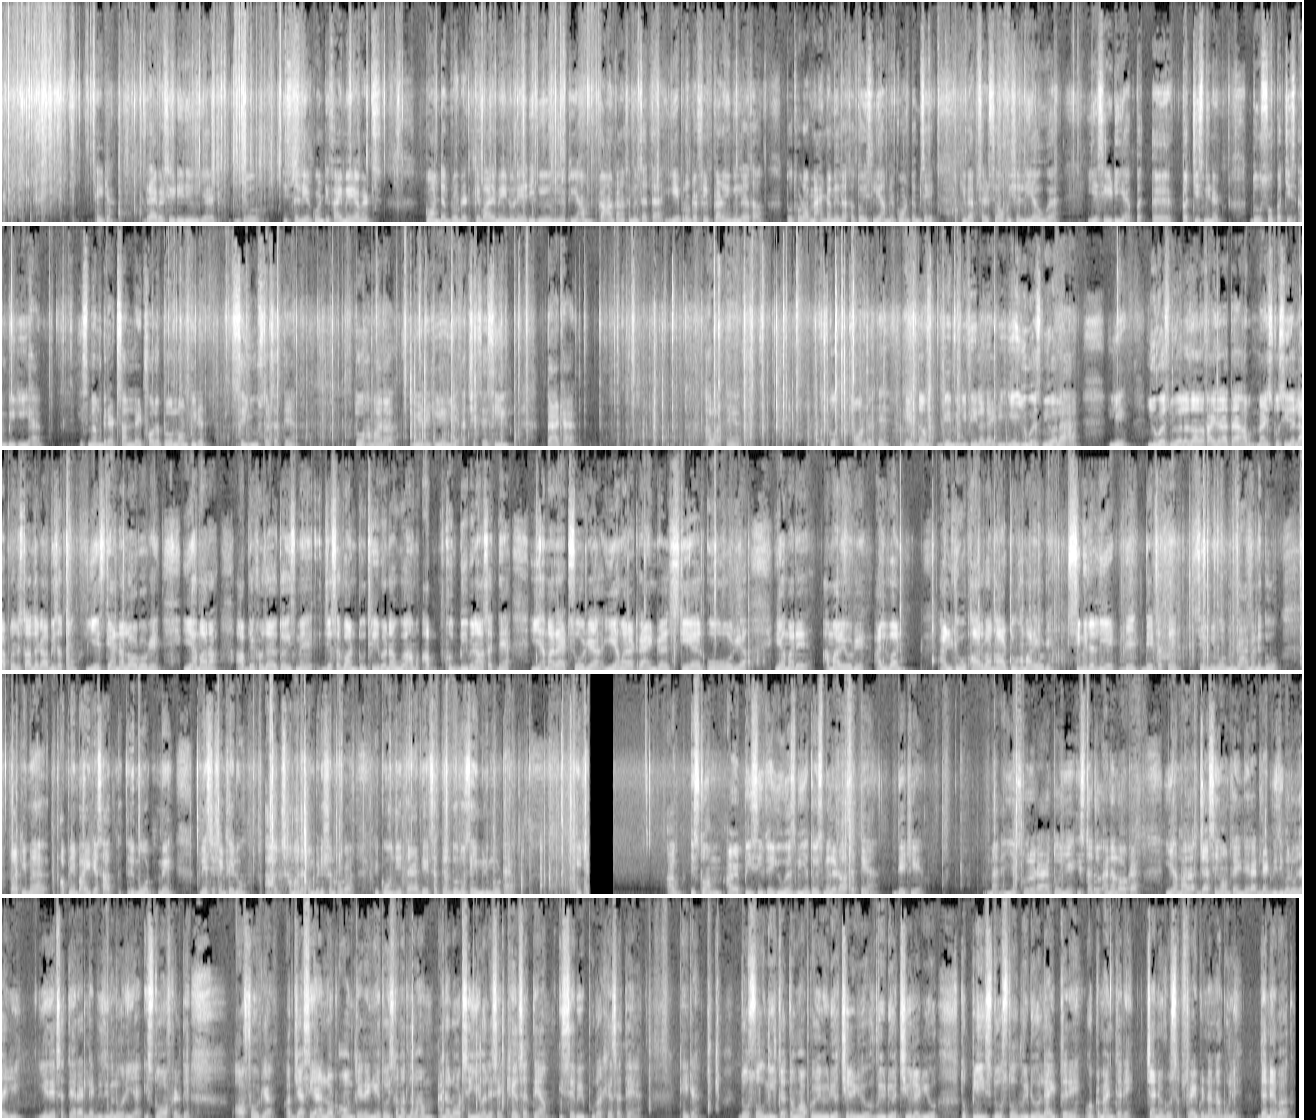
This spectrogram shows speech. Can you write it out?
ठीक है ड्राइवर सीडी दी हुई है, जो इसके लिए twenty five mega mates quantum product के बारे में इन्होंने रिव्यू रिव्यू कि, हम कहाँ कहाँ से मिल सकता है। ये प्रोडक्ट फ्लिपकार्ट में मिल रहा था तो थोड़ा महँगा मिल रहा था तो इसलिए हमने क्वांटम से की वेबसाइट से ऑफिशियल लिया हुआ है। ये सी डी है पच्चीस मिनट, दो सौ पच्चीस एम बी की है। इसमें हम direct sunlight for a prolonged period से यूज़ कर सकते हैं। तो हमारा, ये देखिए, ये अच्छे से सील पैक है। अब आते हैं। इसको ऑन करके एकदम गेमिंग की फील आ जाएगी। ये यूएसबी वाला है, ये। यूएसबी वाला ज़्यादा फ़ायदा रहता है। अब मैं इसको सीधे लैपटॉप के साथ लगा भी सकता हूँ। ये इसके एनालॉग हो गए। ये हमारा, आप देखो जाए तो इसमें जैसे वन टू थ्री बना हुआ, हम अब खुद भी बना सकते हैं। ये हमारा एक्स हो गया, ये हमारा ट्राइंगल स्टेयर ओ हो गया। ये हमारे हमारे हो गए L one L two R one R two हमारे हो गए। सिमिलरली ये देख सकते हैं। सेम रिमोट मंगाया मैंने दो। ताकि मैं अपने भाई के साथ रिमोट में प्ले स्टेशन खेलूँ। आज हमारा कंपटीशन होगा कि कौन जीता है, देख सकते हैं, दोनों सेम रिमोट है। ठीक है? अब इसको हम पीसी के यूएसबी हैं तो इसमें लगा सकते हैं। देखिए, मैंने ये इसको लगाया तो ये इसका जो एनालॉग है, ये हमारा, जैसे ही ऑन करेंगे रेड लाइट विजिबल हो जाएगी। ये देख सकते हैं रेड लाइट विजिबल हो रही है। इसको ऑफ़ कर दे। ऑफ़ हो गया। अब जैसे ही एनालॉग ऑन करेंगे तो इसका मतलब हम एनालॉग से ये वाले से खेल सकते हैं हम। इससे भी पूरा खेल सकते हैं। ठीक है? दोस्तों, उम्मीद करता हूँ आपको ये वीडियो अच्छी लगी हो। वीडियो अच्छी लगी हो तो प्लीज़ दोस्तों, वीडियो लाइक करें और कमेंट करें। चैनल को सब्सक्राइब करना ना भूलें। धन्यवाद।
